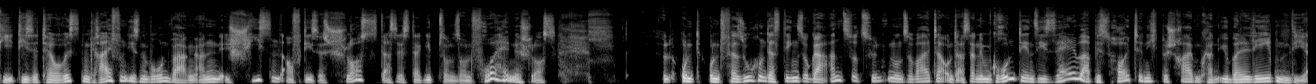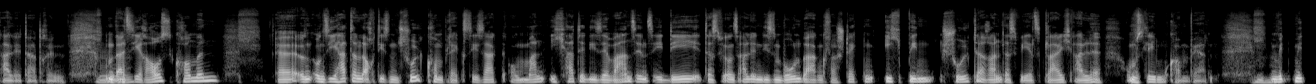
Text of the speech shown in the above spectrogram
Die, diese Terroristen greifen diesen Wohnwagen an, schießen auf dieses Schloss, das es da gibt, so, so ein Vorhängeschloss und, und versuchen das Ding sogar anzuzünden und so weiter. Und aus einem Grund, den sie selber bis heute nicht beschreiben kann, überleben die alle da drin. Mhm. Und als sie rauskommen, äh, und, und sie hat dann auch diesen Schuldkomplex, sie sagt, oh Mann, ich hatte diese Wahnsinnsidee, dass wir uns alle in diesem Wohnwagen verstecken. Ich bin schuld daran, dass wir jetzt gleich alle ums Leben kommen werden. Mhm. Mit, mit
